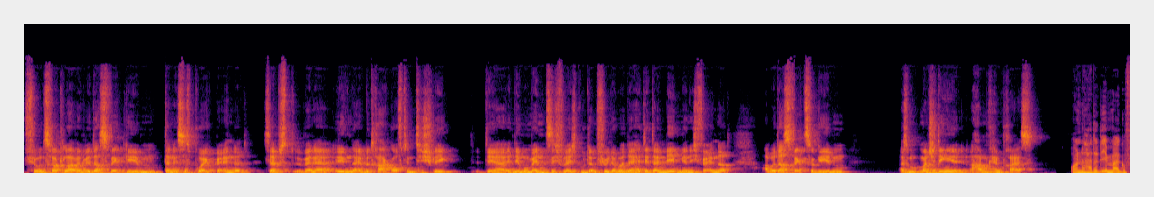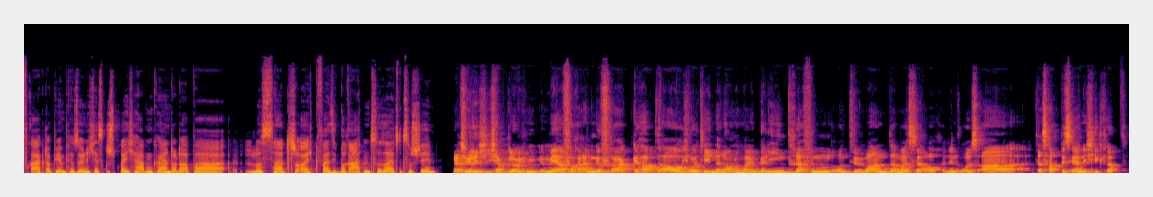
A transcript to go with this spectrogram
für uns war klar, wenn wir das weggeben, dann ist das Projekt beendet. Selbst wenn er irgendeinen Betrag auf den Tisch legt, der in dem Moment sich vielleicht gut anfühlt, aber der hätte dein Leben ja nicht verändert. Aber das wegzugeben, also manche Dinge haben keinen Preis. Und hattet ihr mal gefragt, ob ihr ein persönliches Gespräch haben könnt oder ob er Lust hat, euch quasi beratend zur Seite zu stehen? Natürlich, ich habe, glaube ich, mehrfach angefragt gehabt auch. Ich wollte ihn dann auch nochmal in Berlin treffen und wir waren damals ja auch in den USA. Das hat bisher nicht geklappt,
